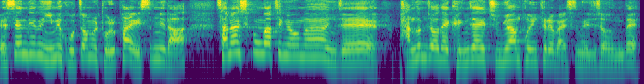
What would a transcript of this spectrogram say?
S&D는 이미 고점을 돌파해 있습니다. 삼양식품 같은 경우는 이제 방금 전에 굉장히 중요한 포인트를 말씀해 주셨는데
